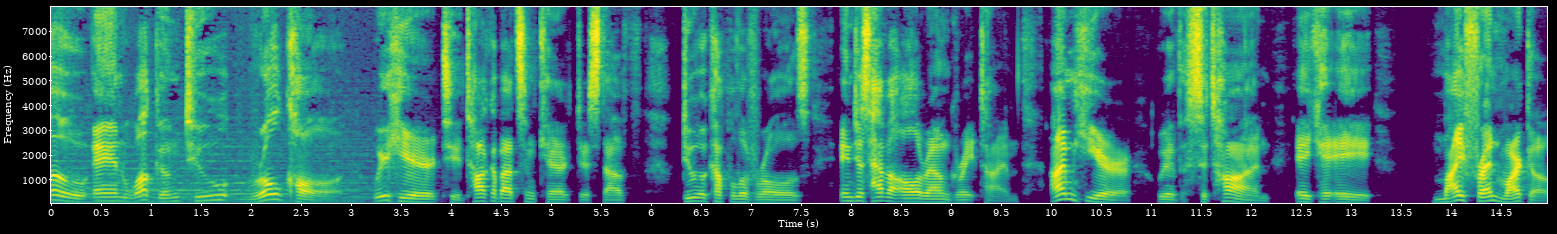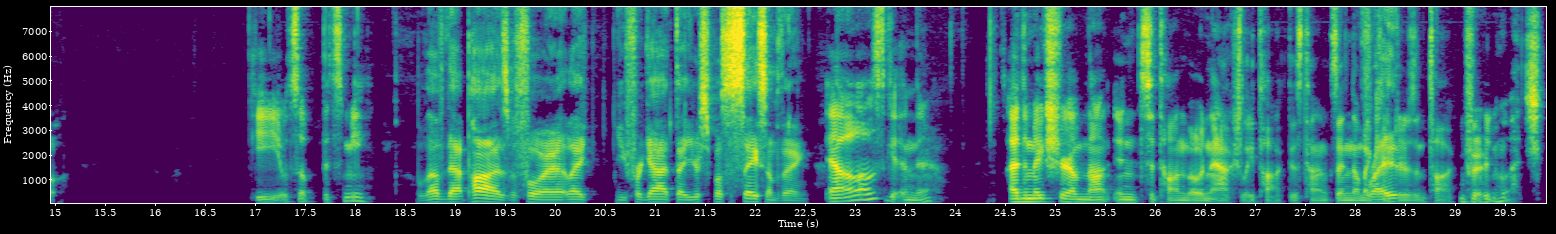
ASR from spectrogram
Hello, and welcome to Roll Call. We're here to talk about some character stuff, do a couple of rolls, and just have an all around great time. I'm here with Sitan, aka my friend Marco. Hey, what's up? That's me. Love that pause before like you forgot that you're supposed to say something. Yeah, I was getting there. I had to make sure I'm not in Sitan mode and actually talk this time because I know my Right. character doesn't talk very much.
